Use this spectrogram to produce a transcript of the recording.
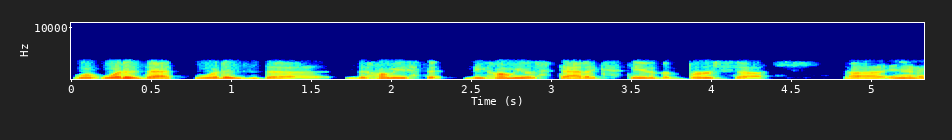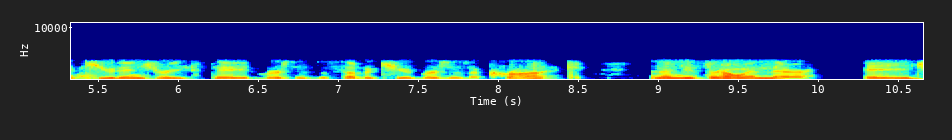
what, what is that? What is the the, homeost- the homeostatic state of the bursa? uh, in an acute injury state versus a subacute versus a chronic. And then you throw in their age,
